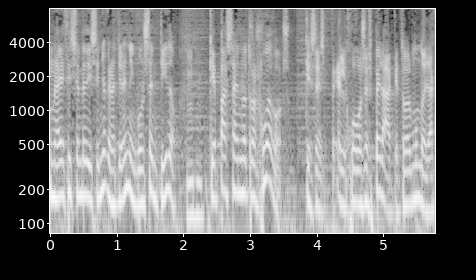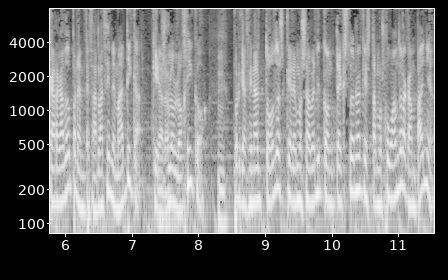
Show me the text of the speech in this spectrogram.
una, decisión de diseño que no tiene ningún sentido. ¿Qué pasa en otros juegos? Que el juego se espera a que todo el mundo haya cargado para empezar la cinemática, que es lo lógico. Porque al final todos queremos saber el contexto en el que estamos jugando la campaña.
